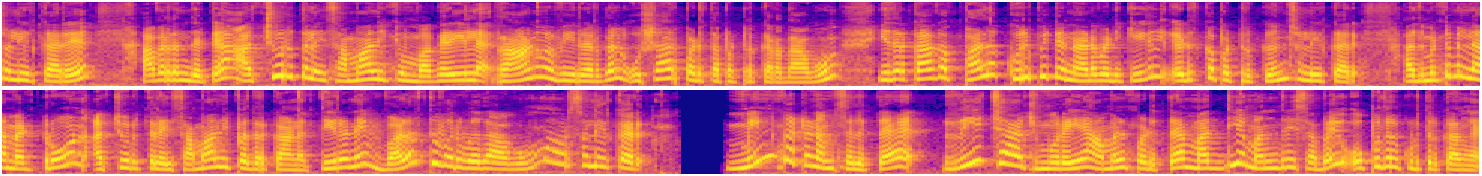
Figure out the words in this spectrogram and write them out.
சொல்லியிருக்காரு. அவர் வந்துட்டு அச்சுறுத்தலை சமாளிக்கும் வகையில் ராணுவ வீரர்கள் உஷார்படுத்தப்பட்டிருக்கிறதாவும் இதற்காக பல குறிப்பிட்ட நடவடிக்கைகள் எடுக்கப்பட்டிருக்குன்னு சொல்லியிருக்காரு. அது மட்டும் இல்லாமல் ட்ரோன் அச்சுறுத்தலை சமாளிப்பதற்கான திறனை வளர்த்து வருவதாகவும் அவர் சொல்லியிருக்காரு. மின் கட்டணம் செலுத்த ரீசார்ஜ் முறையை அமல்படுத்த மத்திய மந்திரி சபை ஒப்புதல் கொடுத்துருக்காங்க.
